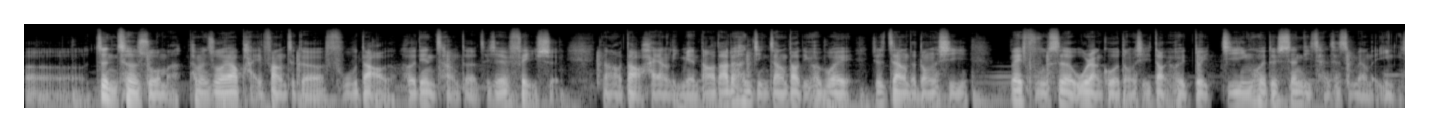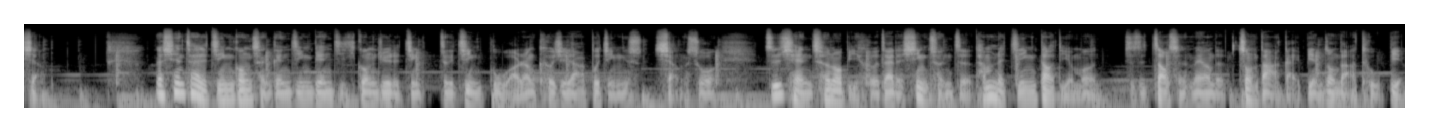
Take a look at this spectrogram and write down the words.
呃政策说嘛，他们说要排放这个福岛核电厂的这些废水，然后到海洋里面，然后大家都很紧张，到底会不会就是这样的东西？被辐射污染过的东西，到底会对基因、会对身体产生什么样的影响？那现在的基因工程跟基因编辑工具的进这个进步啊，让科学家不仅想说，之前车诺比核灾的幸存者，他们的基因到底有没有就是造成什么样的重大改变、重大突变？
